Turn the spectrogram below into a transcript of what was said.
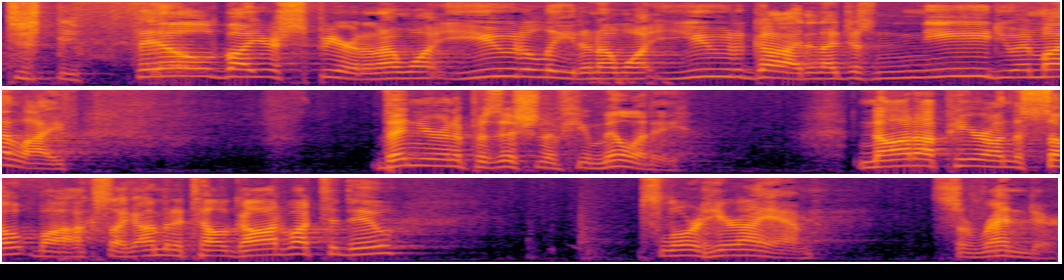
just be filled by your Spirit and I want you to lead and I want you to guide and I just need you in my life. Then you're in a position of humility. Not up here on the soapbox, like I'm going to tell God what to do. It's, Lord, here I am. Surrender.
